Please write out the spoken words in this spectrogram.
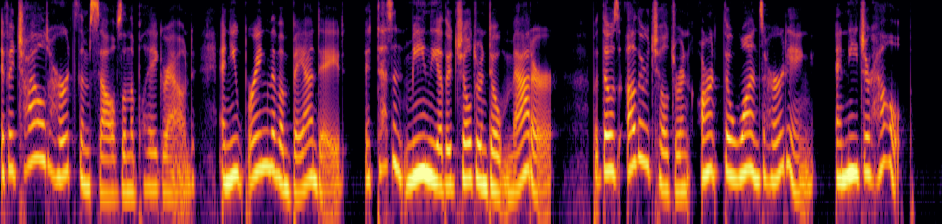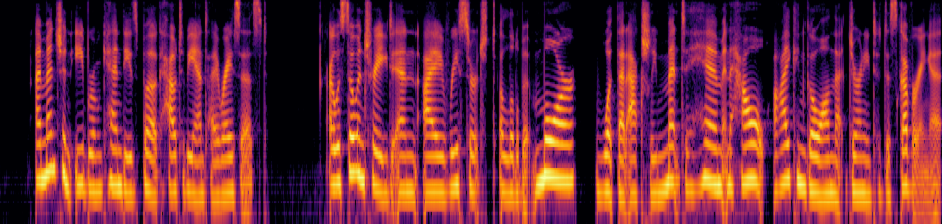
if a child hurts themselves on the playground and you bring them a band-aid, it doesn't mean the other children don't matter, but those other children aren't the ones hurting and need your help. I mentioned Ibram Kendi's book How to Be Anti-Racist. I was so intrigued and I researched a little bit more what that actually meant to him and how I can go on that journey to discovering it.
